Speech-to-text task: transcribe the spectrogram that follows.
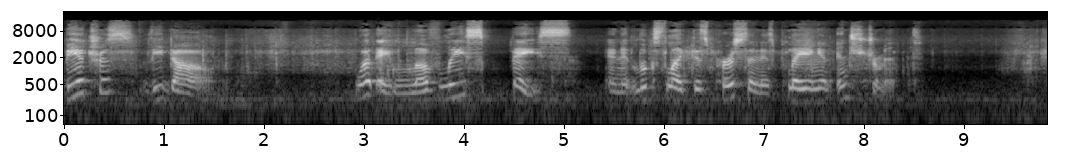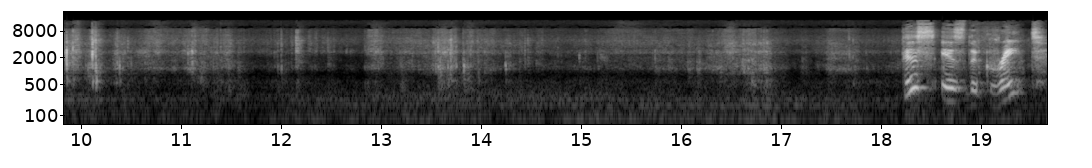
Beatrice Vidal. What a lovely space, and it looks like this person is playing an instrument. This is the great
